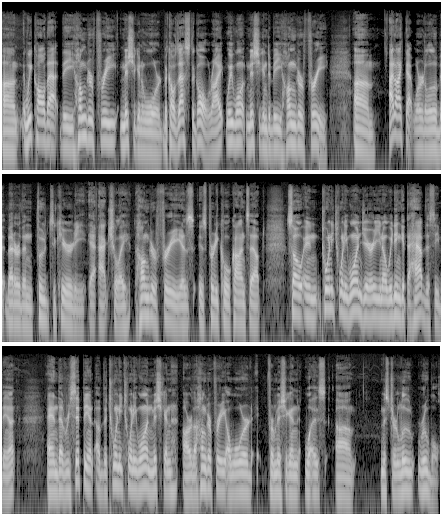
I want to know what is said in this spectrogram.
Um, we call that the Hunger Free Michigan Award because that's the goal, right? We want Michigan to be hunger free. Um, I like that word a little bit better than food security. Actually, hunger free is is pretty cool concept. So in 2021, Jerry, you know, we didn't get to have this event, and the recipient of the 2021 Michigan or the Hunger Free Award for Michigan was um, Mr. Lou Roubal,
